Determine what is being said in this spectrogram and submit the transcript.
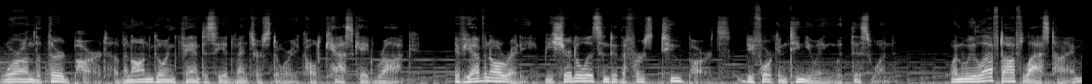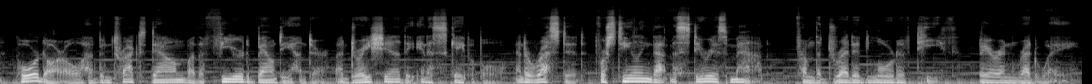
We're on the third part of an ongoing fantasy adventure story called Cascade Rock. If you haven't already, be sure to listen to the first two parts before continuing with this one. When we left off last time, poor Darl had been tracked down by the feared bounty hunter, Adracia the Inescapable, and arrested for stealing that mysterious map from the dreaded Lord of Teeth, Baron Redway.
